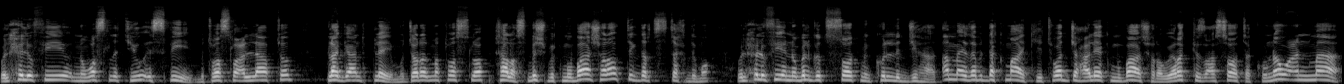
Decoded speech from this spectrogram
والحلو فيه إنه وصلة USB. بتوصله على اللابتوب plug and play مجرد ما توصله خلص بشبك مباشرة وبتقدر تستخدمه. والحلو فيه إنه بيلقط الصوت من كل الجهات. أما إذا بدك مايك يتوجه عليك مباشرة ويركز على صوتك ونوعا ما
